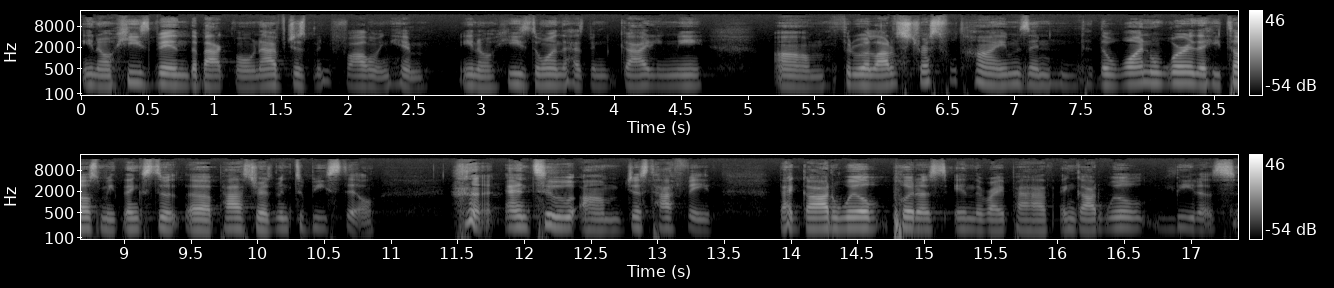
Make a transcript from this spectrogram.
you know, he's been the backbone. I've just been following him. You know, he's the one that has been guiding me um, through a lot of stressful times. And the one word that he tells me, thanks to the pastor, has been to be still and to um, just have faith that God will put us in the right path and God will lead us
